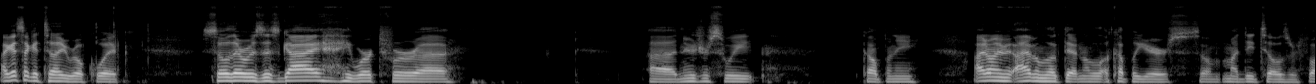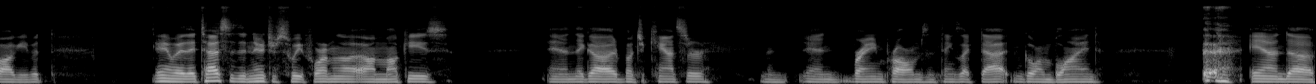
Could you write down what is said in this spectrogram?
I guess I could tell you real quick so there was this guy. He worked for uh, uh, NutraSweet company. I don't. Even, I haven't looked at in a, a couple years, so my details are foggy. But anyway, they tested the NutraSweet formula on monkeys, and they got a bunch of cancer and and brain problems and things like that, and going blind. and uh,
